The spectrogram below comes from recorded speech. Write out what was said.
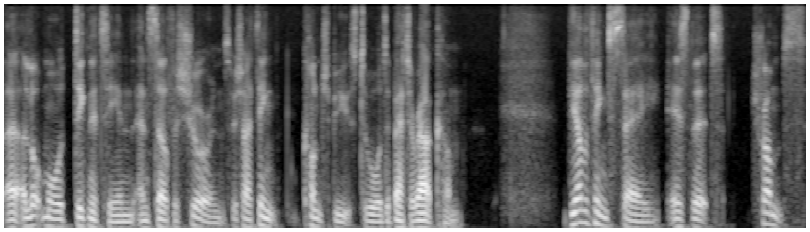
a, a lot more dignity and, and self assurance, which I think contributes towards a better outcome. The other thing to say is that Trump's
